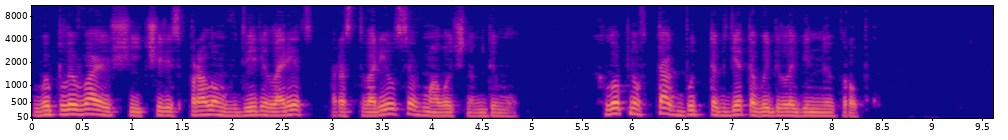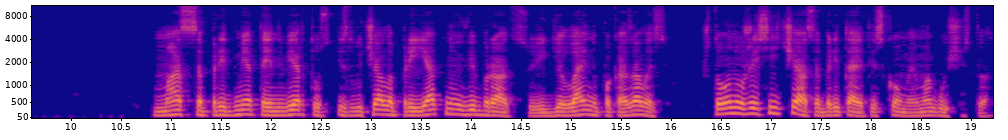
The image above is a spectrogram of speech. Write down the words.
выплывающий через пролом в двери ларец растворился в молочном дыму, хлопнув так, будто где-то выбило винную пробку. Масса предмета Инвертус излучала приятную вибрацию, и Гелайну показалось, что он уже сейчас обретает искомое могущество.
